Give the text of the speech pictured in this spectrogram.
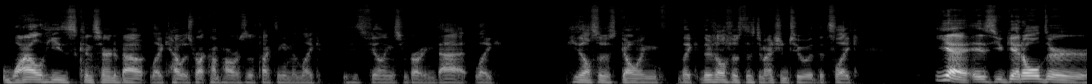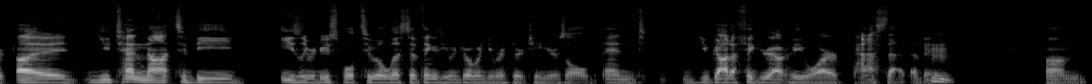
while he's concerned about like how his Retcon powers is affecting him and like his feelings regarding that, like he's also just going like there's also just this dimension to it that's like, yeah, as you get older, uh, you tend not to be easily reducible to a list of things you enjoy when you were 13 years old and you got to figure out who you are past that a bit Mhm. um and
